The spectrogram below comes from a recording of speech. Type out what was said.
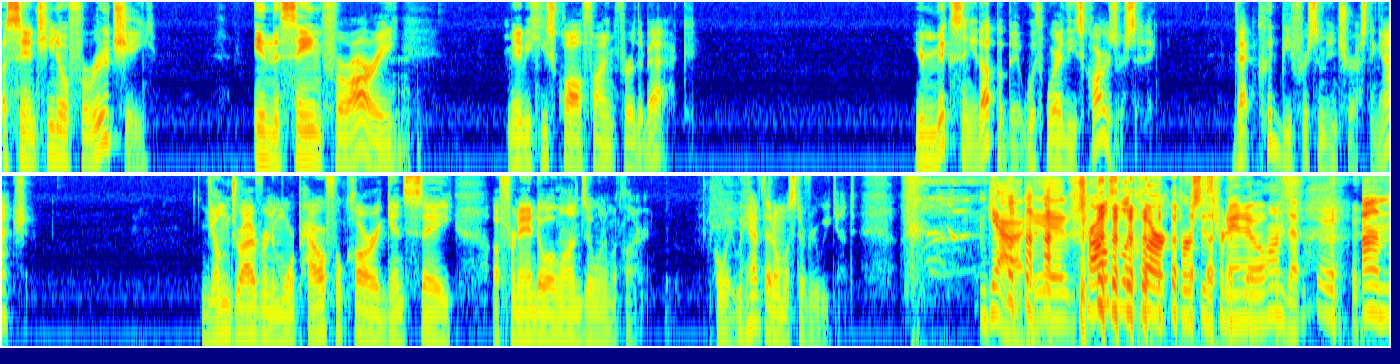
a Santino Ferrucci in the same Ferrari. Maybe he's qualifying further back. You're mixing it up a bit with where these cars are sitting. That could be for some interesting action. Young driver in a more powerful car against, say, a Fernando Alonso in a McLaren. Oh, wait, we have that almost every weekend. Yeah, uh, Charles Leclerc versus Fernando Alonso. Um,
